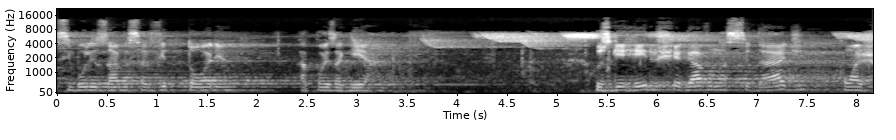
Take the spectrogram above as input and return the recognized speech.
simbolizava essa vitória após a guerra. Os guerreiros chegavam na cidade com as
